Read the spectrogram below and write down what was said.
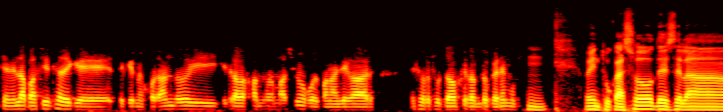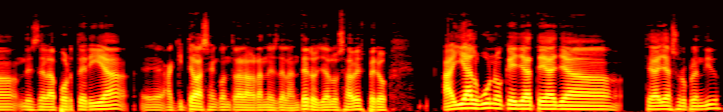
tener la paciencia de que, de que mejorando y, trabajando al máximo pues van a llegar esos resultados que tanto queremos. Mm. en tu caso, desde la, desde la portería, eh, aquí te vas a encontrar a grandes delanteros, ya lo sabes, pero ¿hay alguno que ya te haya, te haya sorprendido?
